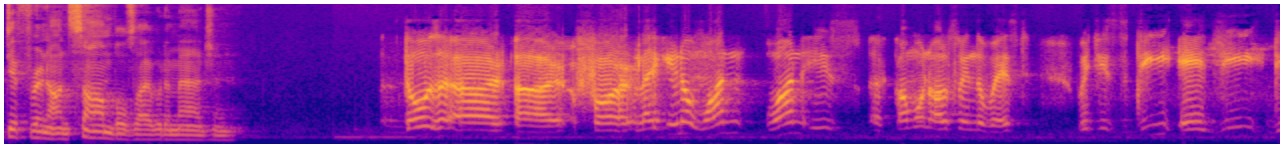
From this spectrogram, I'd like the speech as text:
different ensembles, I would imagine. Those are are for like you know one one is uh, common also in the West, which is D A G D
